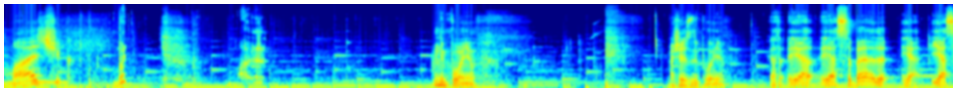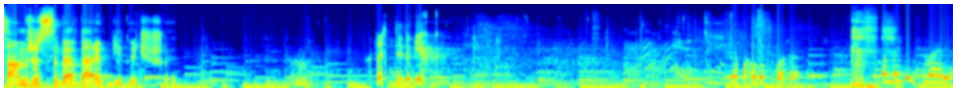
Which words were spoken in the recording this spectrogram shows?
Мальчик. Бл- Не поняв. А щось не поняв. Я, я, я себе. Я, я сам же себе вдарив бітою, чи що? Хтось не добіг. Я походу теж. Подайте двері.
